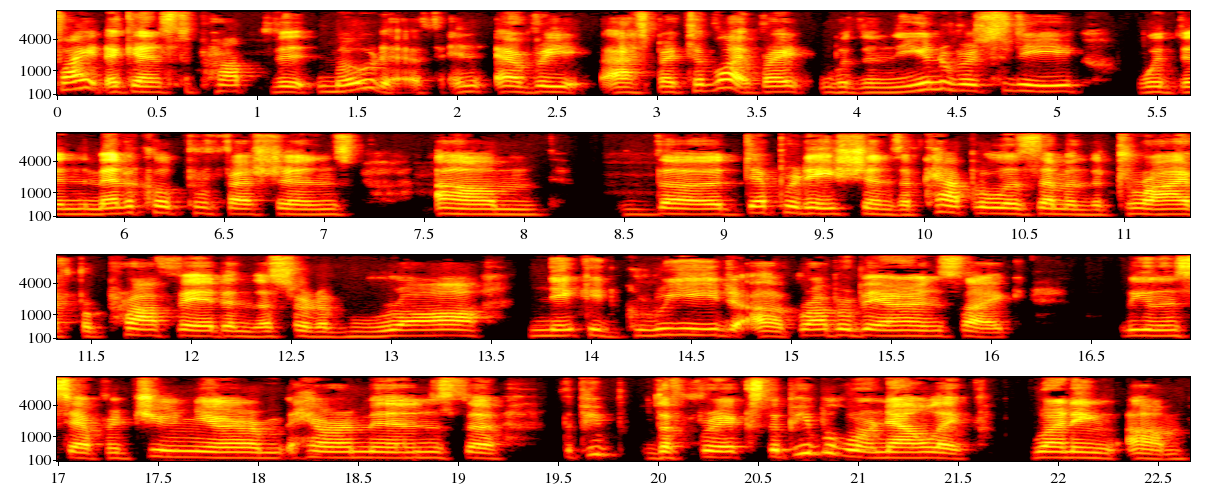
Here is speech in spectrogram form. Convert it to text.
fight against the profit motive in every aspect of life, right? Within the university, within the medical professions, um, the depredations of capitalism and the drive for profit and the sort of raw, naked greed of robber barons like Leland Stanford Jr., Harrimans, the the people, the Fricks, the people who are now like running, um,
